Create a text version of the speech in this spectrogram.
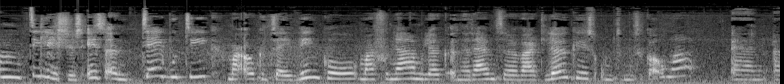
Um, is een theeboutique, maar ook een theewinkel, maar voornamelijk een ruimte waar het leuk is om te moeten komen. En eh,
